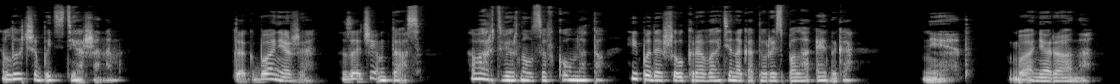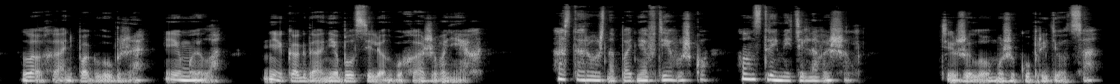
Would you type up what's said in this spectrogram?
лучше быть сдержанным. «Так баня же. Зачем таз?» Варт вернулся в комнату и подошел к кровати, на которой спала Эдга. «Нет, баня рано, лохань поглубже и мыло. Никогда не был силен в ухаживаниях». Осторожно подняв девушку, он стремительно вышел. «Тяжело мужику придется.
